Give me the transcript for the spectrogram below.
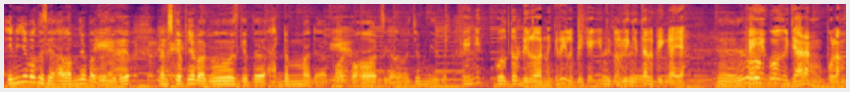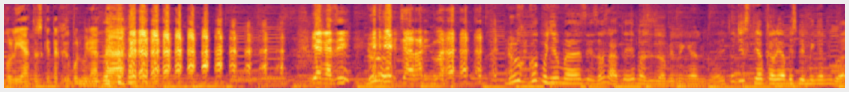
ininya bagus ya, alamnya bagus Iya, gitu ya. juga Landscape-nya bagus gitu, adem ada Iya. pohon-pohon segala macam gitu. kayaknya kultur di luar negeri lebih kayak gitu kalau di gitu kita ya. lebih enggak ya Ya, kayaknya walaupun- gue jarang pulang kuliah terus kita ke kebun Kebun binatang. ya nggak sih? Dulu. Iya, jarang gue dulu gue punya mahasiswa satu ya mahasiswa bimbingan gue itu dia setiap kali habis bimbingan gue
